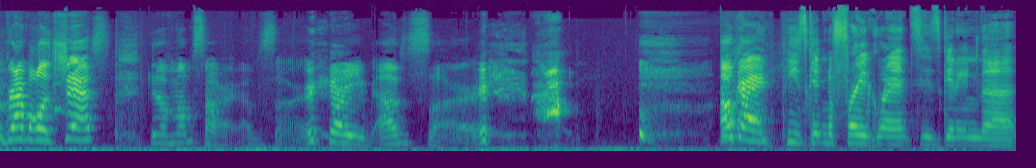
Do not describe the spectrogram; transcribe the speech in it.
oh, grab all his chest. I'm, I'm sorry, I'm sorry, I'm sorry. okay. He's getting the fragrance. He's getting the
